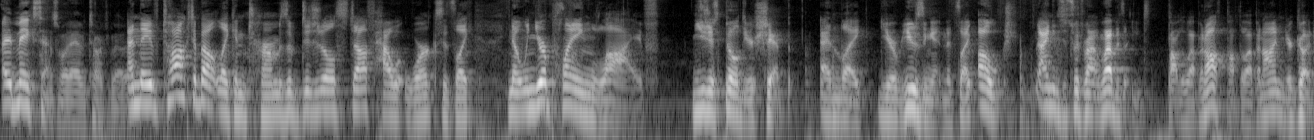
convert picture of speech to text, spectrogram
it makes sense why they haven't talked about it. and they've talked about like in terms of digital stuff how it works. It's like you know when you're playing live, you just build your ship and like you're using it, and it's like oh sh- I need to switch my weapons. You just pop the weapon off, pop the weapon on, you're good.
